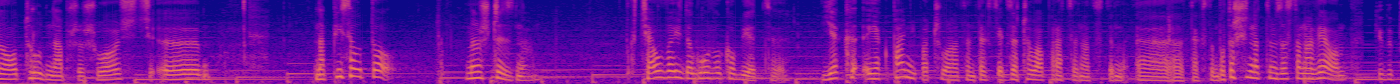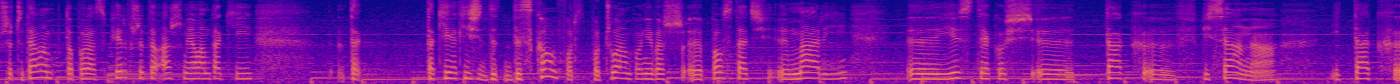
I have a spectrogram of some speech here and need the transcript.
no, trudna przyszłość. E, napisał to mężczyzna. Chciał wejść do głowy kobiety. Jak, jak pani patrzyła na ten tekst, jak zaczęła pracę nad tym e, tekstem? Bo też się nad tym zastanawiałam. Kiedy przeczytałam to po raz pierwszy, to aż miałam taki, ta, taki jakiś dy- dyskomfort poczułam, ponieważ e, postać e, Marii y, jest jakoś tak wpisana i tak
